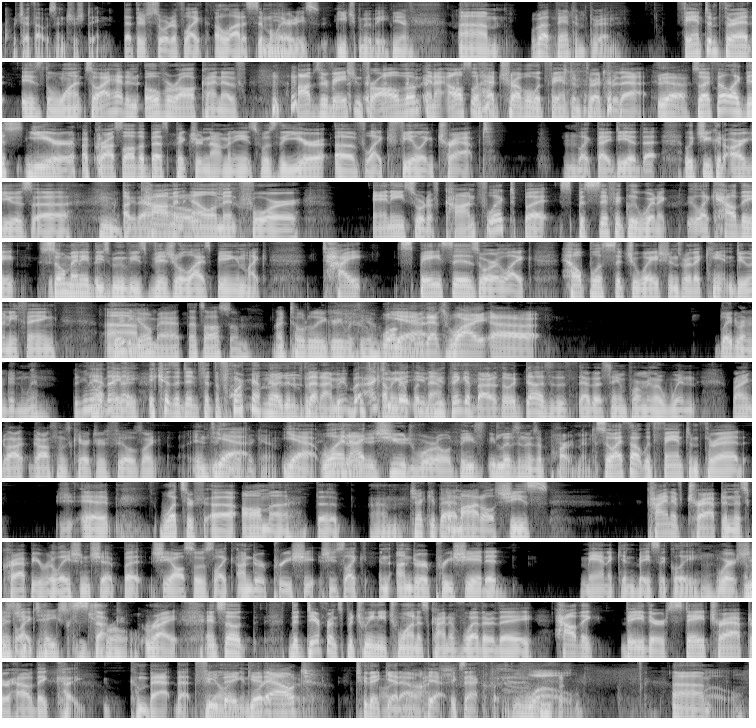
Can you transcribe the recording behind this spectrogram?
which I thought was interesting. That there's sort of like a lot of similarities each movie. yeah. Um, What about Phantom Thread? Phantom Thread is the one. So I had an overall kind of observation for all of them, and I also had trouble with Phantom Thread for that. Yeah. So I felt like this year, across all the Best Picture nominees, was the year of like feeling trapped. Like the idea that, which you could argue is uh, a, a common Out. element for any sort of conflict, but specifically when it, like how they, so many of these movies visualize being in like tight spaces or like helpless situations where they can't do anything. Way Um, to go, Matt. That's awesome. I totally agree with you. Well, Yeah. maybe that's why uh, Blade Runner didn't win. But you know yeah, what? That- maybe because it didn't fit the formula. No, it didn't. fit the- that I'm but actually, coming but up with if now. you think about it, though, it does have that same formula when Ryan Gosling's character feels like insignificant. yeah. Well, Even and though I in this huge world, but he's, he lives in his apartment. so I thought with Phantom Thread, uh, what's her uh, Alma the um, Check it the model? She's kind of trapped in this crappy relationship, but she also is like underappreciated. She's like an underappreciated mannequin, basically, where And then she's she like takes stuck. control. Right, and so the difference between each one is kind of whether they how they they either stay trapped or how they co- combat that feeling. Do feeling. they and get break out? Do they get out? not? Yeah, exactly. Whoa. Um, Whoa.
